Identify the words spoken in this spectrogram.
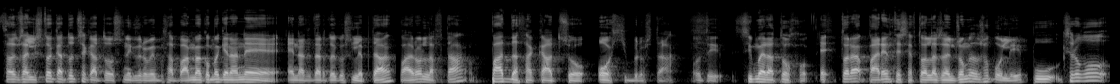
Θα ζαλιστώ 100% στην εκδρομή που θα πάμε, ακόμα και να είναι ένα τέταρτο 20 λεπτά. Παρ' όλα αυτά, πάντα θα κάτσω όχι μπροστά. Ότι σήμερα το έχω. Ε, τώρα παρένθεση αυτό, αλλά ζαλιζόμουν τόσο πολύ που ξέρω εγώ,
